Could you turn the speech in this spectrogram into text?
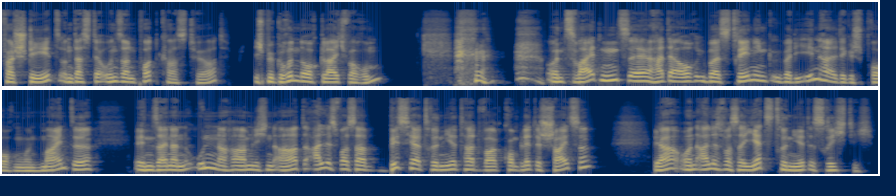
versteht und dass der unseren Podcast hört. Ich begründe auch gleich warum. und zweitens äh, hat er auch über das Training, über die Inhalte gesprochen und meinte in seiner unnachahmlichen Art, alles, was er bisher trainiert hat, war komplette Scheiße. Ja, und alles, was er jetzt trainiert, ist richtig.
